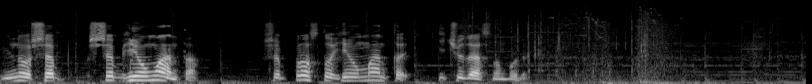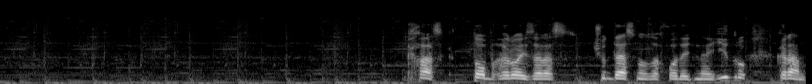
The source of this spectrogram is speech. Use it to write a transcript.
Ну, ще б, ще б геоманта. Ще б просто геоманта і чудесно буде. Хаск, топ-герой зараз чудесно заходить на гідру. Карам.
